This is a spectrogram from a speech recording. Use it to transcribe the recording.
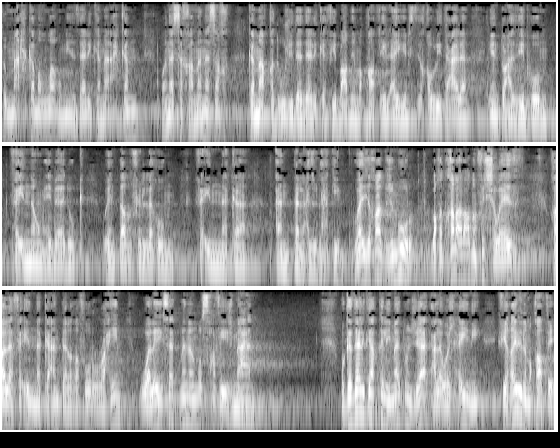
ثم أحكم الله من ذلك ما أحكم ونسخ ما نسخ كما قد وجد ذلك في بعض مقاطع الآية مثل قوله تعالى إن تعذبهم فإنهم عبادك وإن تغفر لهم فإنك أنت العزيز الحكيم. وهذه قالت الجمهور وقد قرأ بعضهم في الشواذ قال فإنك أنت الغفور الرحيم وليست من المصحف إجماعا. وكذلك كلمات جاءت على وجهين في غير المقاطع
